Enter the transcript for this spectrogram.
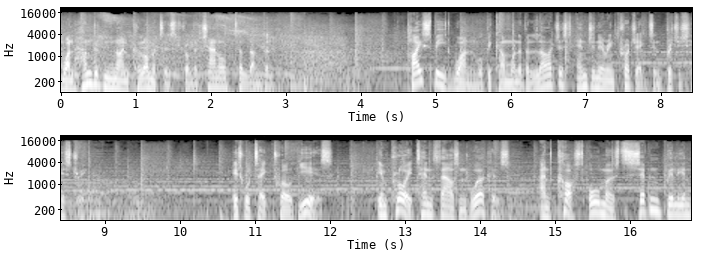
109 kilometres from the Channel to London. High Speed 1 will become one of the largest engineering projects in British history. It will take 12 years, employ 10,000 workers and cost almost £7 billion,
